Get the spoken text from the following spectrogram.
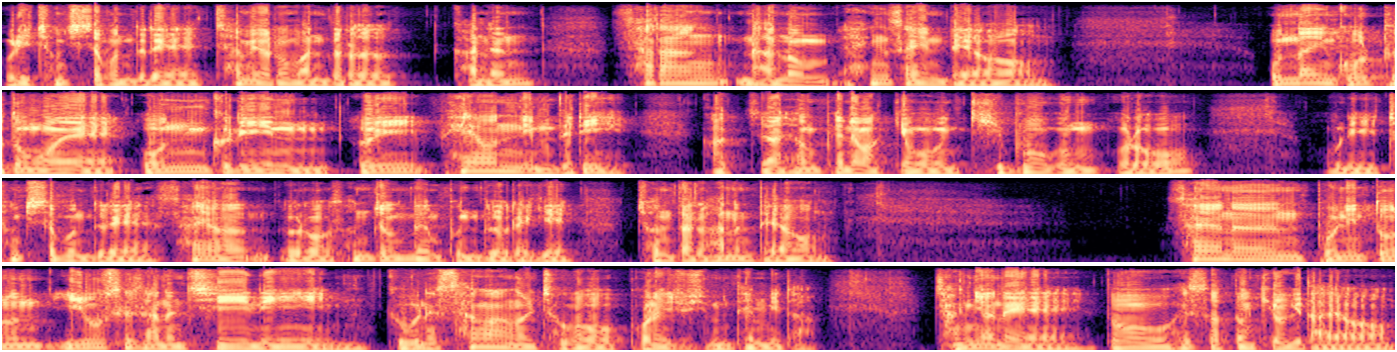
우리 청취자분들의 참여로 만들어가는 사랑 나눔 행사인데요. 온라인 골프 동호회 온그린의 회원님들이 각자 형편에 모은 기부금으로 우리 청취자분들의 사연으로 선정된 분들에게 전달을 하는데요. 사연은 본인 또는 이웃에 사는 지인이 그분의 상황을 적어 보내주시면 됩니다. 작년에도 했었던 기억이 나요.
